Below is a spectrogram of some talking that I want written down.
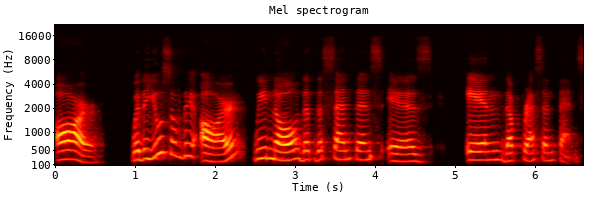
are. With the use of the are, we know that the sentence is in the present tense.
